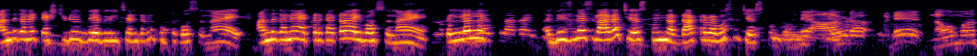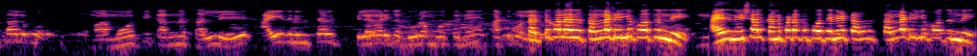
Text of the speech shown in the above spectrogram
అందుకనే టెస్ట్ ట్యూబ్ బేబీ సెంటర్లు పుట్టుకొస్తున్నాయి. అందుకనే ఎక్కడికక్కడ ఇవి వస్తున్నాయి. పిల్లల్ని బిజినెస్ లాగా చేసుకుంటున్నారు. డాక్టర్ వ్యవస్థ చేసుకుంటుంది. అంటే ఆవిడ అంటే నవమాసాలు మా మోసి కన్న తల్లి ఐదు నిమిషాలు పిల్లగాడి ఇట్లా దూరం పోతేనే తట్టుకోలేదు. తట్టుకోలేదు. తల్లడిల్లిపోతుంది ఐదు నిమిషాలు కనపడకపోతేనే తల్- తల్లడిల్లిపోతుంది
